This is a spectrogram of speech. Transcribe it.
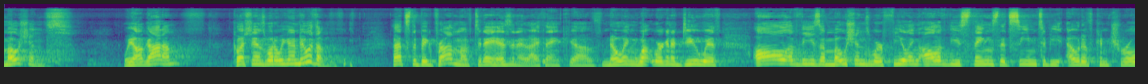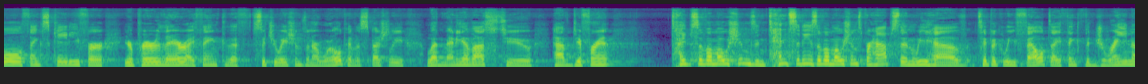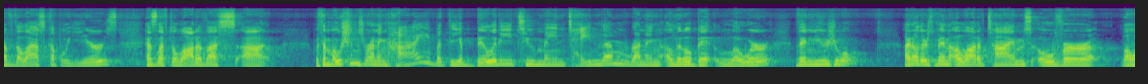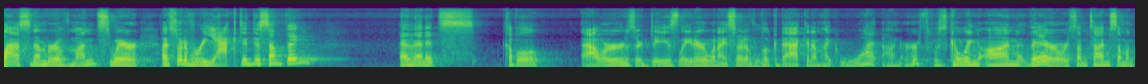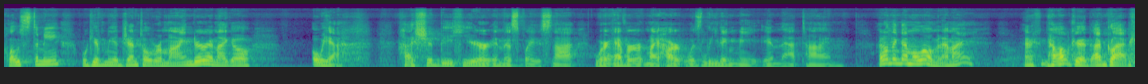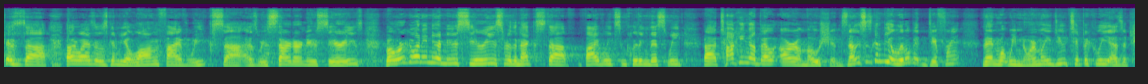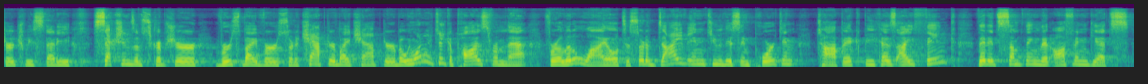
Emotions. We all got them. Question is, what are we going to do with them? That's the big problem of today, isn't it? I think, of knowing what we're going to do with all of these emotions we're feeling, all of these things that seem to be out of control. Thanks, Katie, for your prayer there. I think the situations in our world have especially led many of us to have different types of emotions, intensities of emotions, perhaps, than we have typically felt. I think the drain of the last couple years has left a lot of us uh, with emotions running high, but the ability to maintain them running a little bit lower than usual. I know there's been a lot of times over the last number of months where I've sort of reacted to something, and then it's a couple hours or days later when I sort of look back and I'm like, what on earth was going on there? Or sometimes someone close to me will give me a gentle reminder and I go, oh yeah, I should be here in this place, not wherever my heart was leading me in that time. I don't think I'm alone, am I? No, good. I'm glad because uh, otherwise it was going to be a long five weeks uh, as we start our new series. But we're going into a new series for the next uh, five weeks, including this week, uh, talking about our emotions. Now, this is going to be a little bit different than what we normally do. Typically, as a church, we study sections of Scripture, verse by verse, sort of chapter by chapter. But we wanted to take a pause from that for a little while to sort of dive into this important topic because I think that it's something that often gets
